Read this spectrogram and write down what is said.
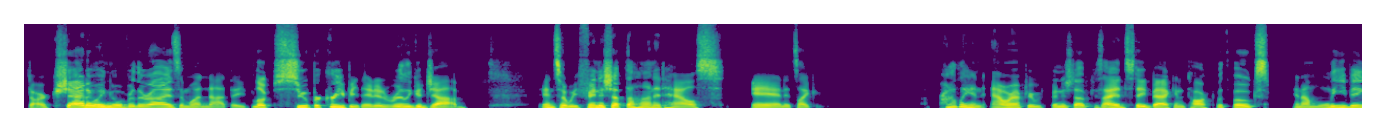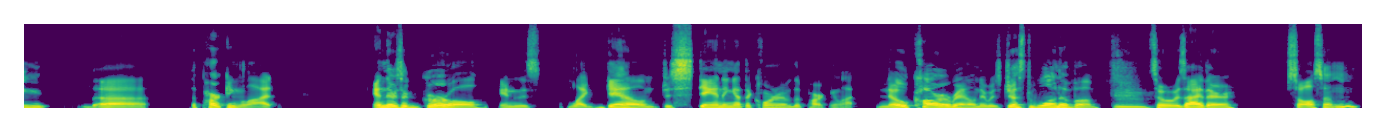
dark shadowing over their eyes and whatnot. They looked super creepy. They did a really good job. And so we finish up the haunted house, and it's like probably an hour after we finished up because I had stayed back and talked with folks, and I'm leaving uh, the parking lot, and there's a girl in this like gown just standing at the corner of the parking lot. No car around. It was just one of them. Mm. So it was either saw something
